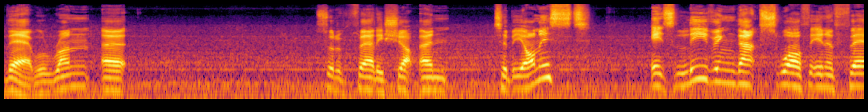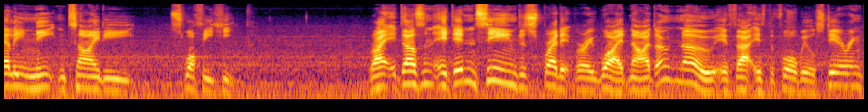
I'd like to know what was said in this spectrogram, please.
There, we'll run uh, sort of fairly sharp. And to be honest, it's leaving that swath in a fairly neat and tidy swathy heap. Right, it doesn't, it didn't seem to spread it very wide. Now, I don't know if that is the four-wheel steering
